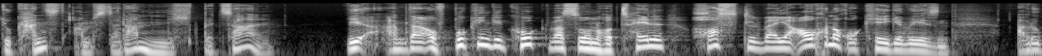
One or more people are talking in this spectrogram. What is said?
du kannst Amsterdam nicht bezahlen. Wir haben dann auf Booking geguckt, was so ein Hotel, Hostel wäre ja auch noch okay gewesen. Aber du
